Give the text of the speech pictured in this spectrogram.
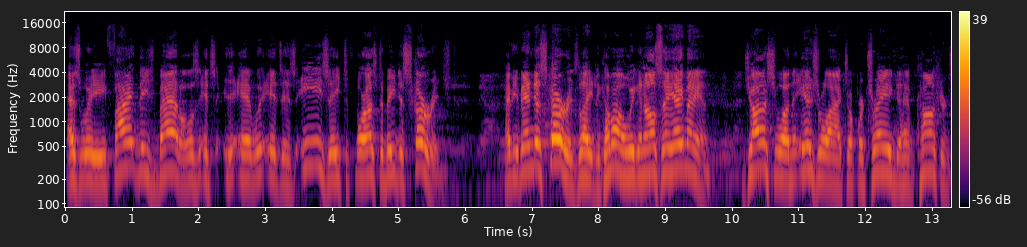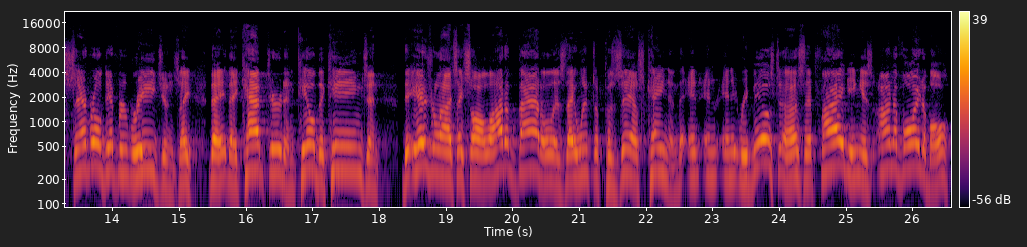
as we fight these battles, it's it's as easy to, for us to be discouraged. Have you been discouraged lately? Come on, we can all say amen. Joshua and the Israelites are portrayed to have conquered several different regions. They, they, they captured and killed the kings, and the Israelites, they saw a lot of battle as they went to possess Canaan. And, and, and it reveals to us that fighting is unavoidable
